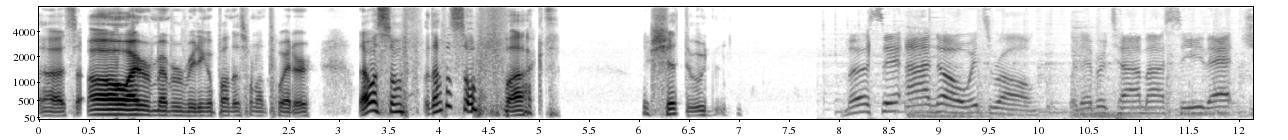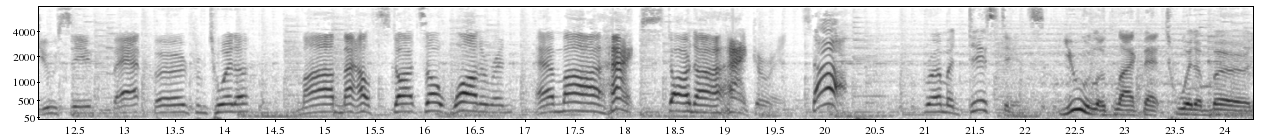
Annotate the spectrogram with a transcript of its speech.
uh. So, oh, I remember reading up on this one on Twitter. That was so. That was so fucked. Like shit, dude. Mercy, I know it's wrong, but every time I see that juicy fat bird from Twitter, my mouth starts a watering and my hanks start a hankering. Stop! From a distance, you look like that Twitter bird.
